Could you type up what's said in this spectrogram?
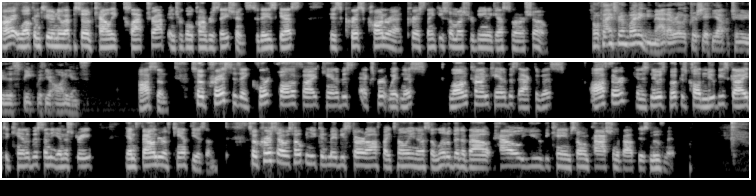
All right, welcome to a new episode of Cali Claptrap Integral Conversations. Today's guest is Chris Conrad. Chris, thank you so much for being a guest on our show. Well, thanks for inviting me, Matt. I really appreciate the opportunity to speak with your audience. Awesome. So, Chris is a court qualified cannabis expert witness, longtime cannabis activist, author, and his newest book is called Newbie's Guide to Cannabis and the Industry, and founder of Cantheism. So, Chris, I was hoping you could maybe start off by telling us a little bit about how you became so impassioned about this movement.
